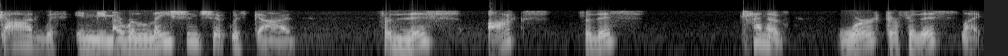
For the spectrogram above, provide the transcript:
God within me, my relationship with God, for this ox, for this kind of work or for this like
